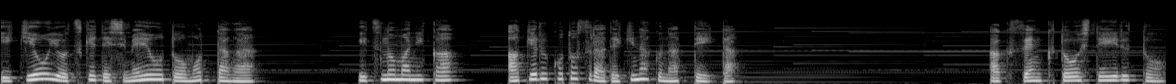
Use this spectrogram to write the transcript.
勢いをつけて閉めようと思ったが、いつの間にか開けることすらできなくなっていた。悪戦苦闘していると、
